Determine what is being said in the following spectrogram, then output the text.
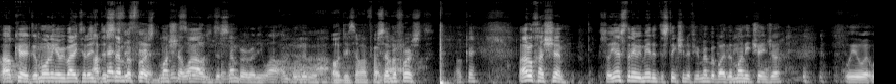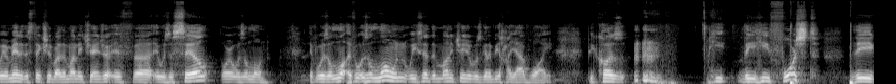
Okay, good morning, everybody. Today's I'm December 1st. You Masha, wow, I'm it's so December already. Wow, unbelievable. Oh, December first. December wow. 1st. Okay. Baruch Hashem. So yesterday we made a distinction, if you remember, by the money changer. We, were- we made a distinction by the money changer if uh, it was a sale or it was a loan. If it was a lo- if it was a loan, we said the money changer was going to be hayav. Why? Because he the he forced the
